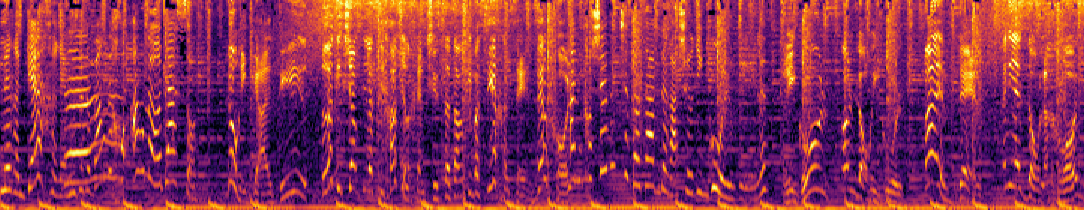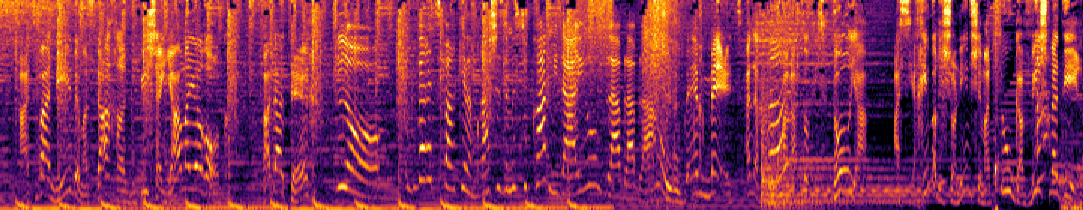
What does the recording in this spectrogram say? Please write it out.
לרגל אחרינו זה דבר מכוער מאוד לעשות. לא ריגלתי, רק הקשבתי לשיחה שלכם כשהסתתרתי בשיח הזה, זה הכל. אני חושבת שזאת ההגדרה של ריגול, וויל. ריגול או לא ריגול? מה ההבדל? אני אעזור לך, רוז. את ואני במסע אחר כביש הים הירוק. מה דעתך? לא, גברת ספרקל אמרה שזה מסוכן מדי ובלה בלה בלה. נו, באמת, אנחנו נוכל לעשות היסטוריה. הסייחים הראשונים שמצאו גביש נדיר.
